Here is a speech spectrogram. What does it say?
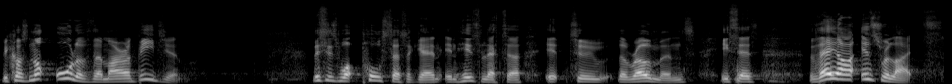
Because not all of them are obedient. This is what Paul says again in his letter to the Romans. He says, They are Israelites,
